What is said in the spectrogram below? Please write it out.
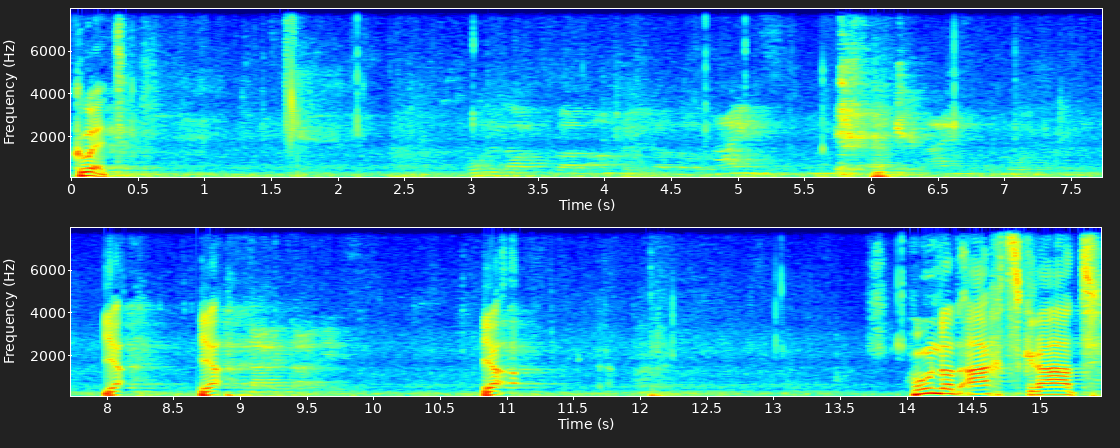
Gut. Ja, ja. Ja. 180 Grad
